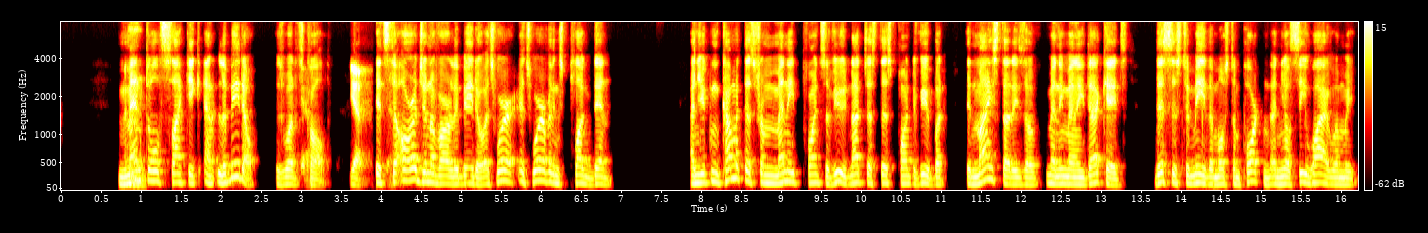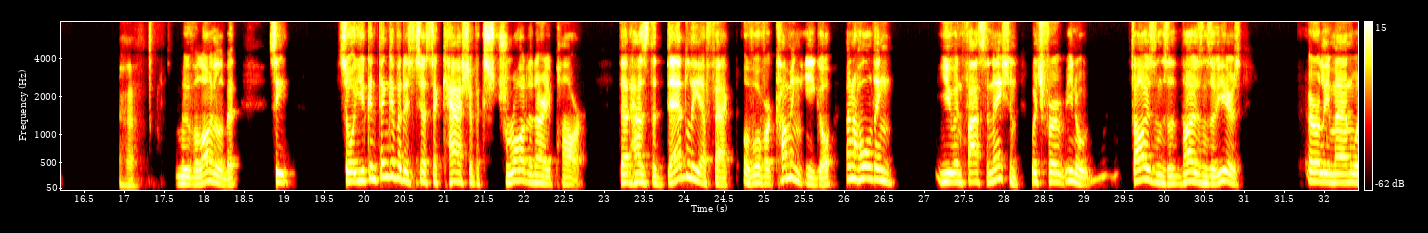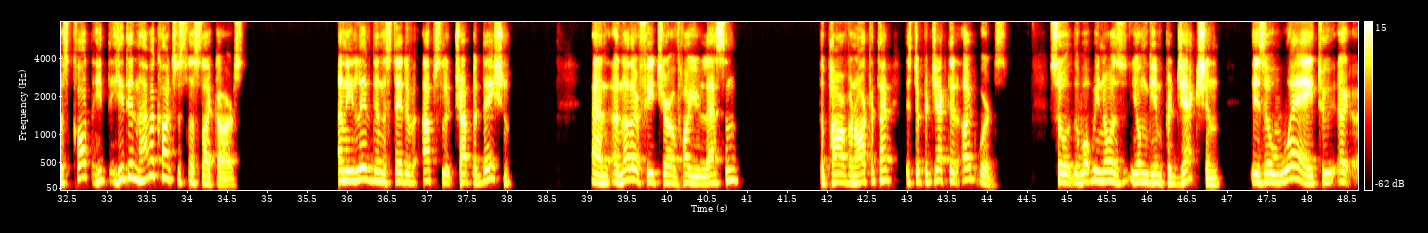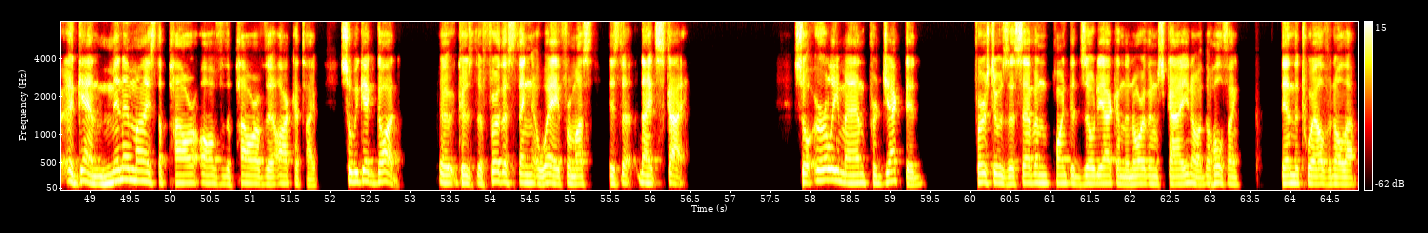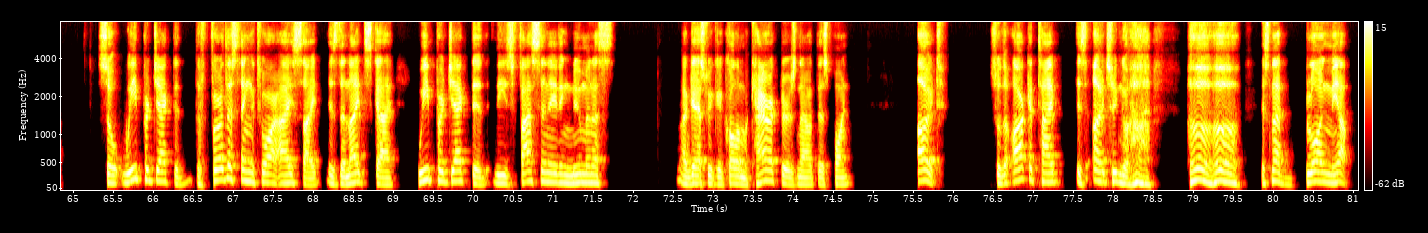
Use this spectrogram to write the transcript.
mm. mental psychic and libido is what it's yeah. called yeah it's yeah. the origin of our libido it's where it's where everything's plugged in and you can come at this from many points of view not just this point of view but in my studies of many many decades this is to me the most important and you'll see why when we uh-huh. move along a little bit see so you can think of it as just a cache of extraordinary power that has the deadly effect of overcoming ego and holding you in fascination which for you know thousands and thousands of years early man was caught he, he didn't have a consciousness like ours and he lived in a state of absolute trepidation and another feature of how you lessen the power of an archetype is to project it outwards. So the, what we know as Jungian projection is a way to uh, again minimize the power of the power of the archetype. So we get God because uh, the furthest thing away from us is the night sky. So early man projected first it was a seven pointed zodiac in the northern sky, you know, the whole thing, then the 12 and all that. So we projected the furthest thing to our eyesight is the night sky. We projected these fascinating numinous I guess we could call them characters now at this point, out. So the archetype is out. So you can go, ah, ah, ah. it's not blowing me up.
